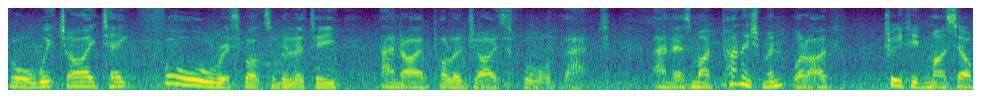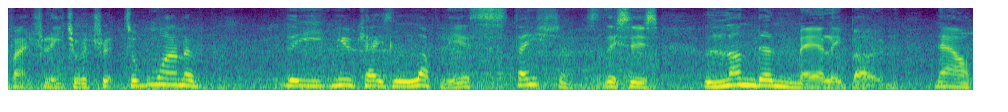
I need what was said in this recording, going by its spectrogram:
for which I take full responsibility and I apologise for that. And as my punishment, well, I've treated myself actually to a trip to one of the UK's loveliest stations. This is London Marylebone. Now,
